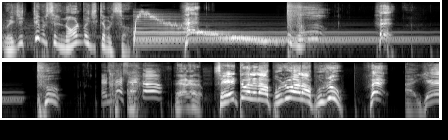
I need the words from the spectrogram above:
വെജിറ്റബിൾസ് നോൺ വെജിറ്റബിൾസോ? സേട്ടു അല്ലടാ പുഴുവാടാ പുഴു. അയ്യേ.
